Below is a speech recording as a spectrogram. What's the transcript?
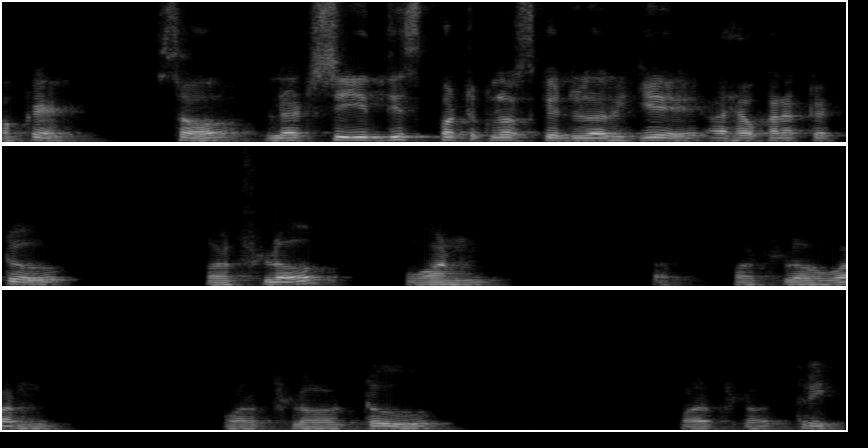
Okay, so let's see this particular scheduler A, I have connected to workflow one, workflow one, workflow two, workflow three.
